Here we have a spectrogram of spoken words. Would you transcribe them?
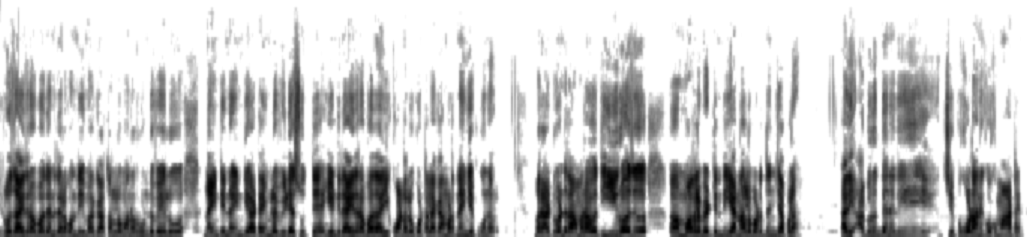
ఈరోజు హైదరాబాద్ అని తెలకొంది. మరి గతంలో మనం రెండు వేలు నైన్టీన్ నైన్టీ ఆ టైంలో వీడియోస్ చూస్తే ఏంటిది హైదరాబాద్? ఈ కొండలు గుట్టలే కనబడుతున్నాయని చెప్పుకున్నారు. మరి అటువంటిది అమరావతి ఈరోజు మొదలుపెట్టింది ఎన్నాళ్ళు పడుతుందని చెప్పలేం. అది అభివృద్ధి అనేది చెప్పుకోవడానికి ఒక మాట అండి.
